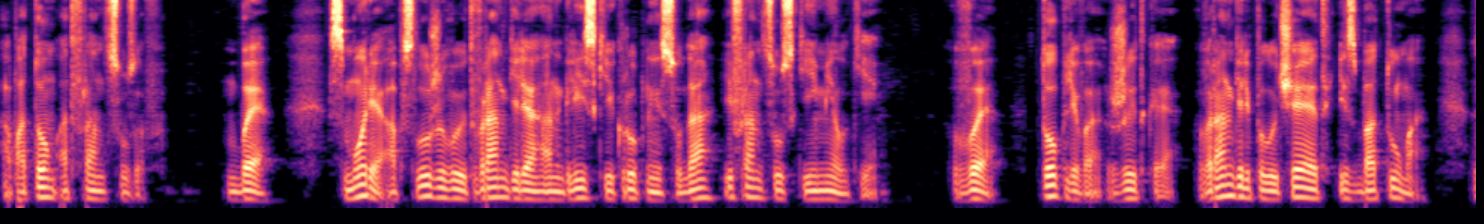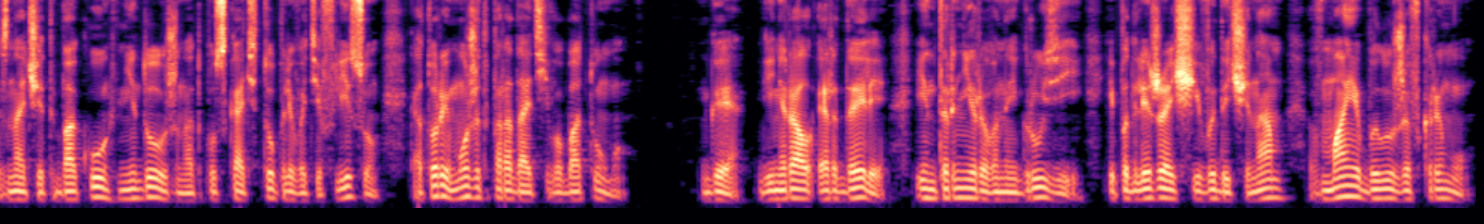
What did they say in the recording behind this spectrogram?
а потом от французов. Б. С моря обслуживают Врангеля английские крупные суда и французские мелкие. В. Топливо жидкое Врангель получает из Батума. Значит, Баку не должен отпускать топливо Тифлису, который может продать его Батуму. Г. Генерал Эрдели, интернированный Грузией и подлежащий выдаче нам, в мае был уже в Крыму.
